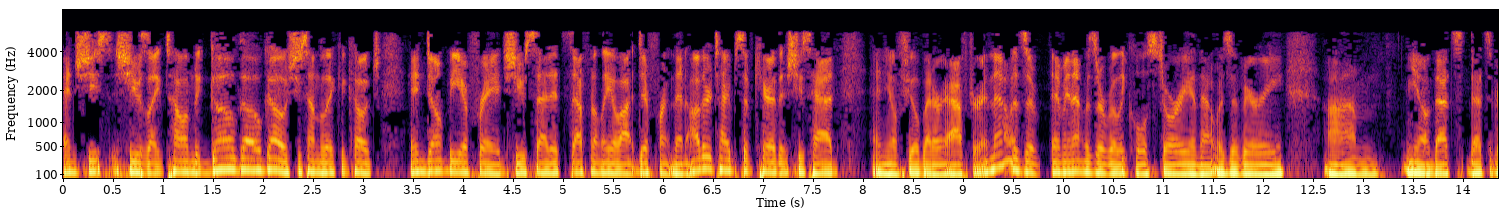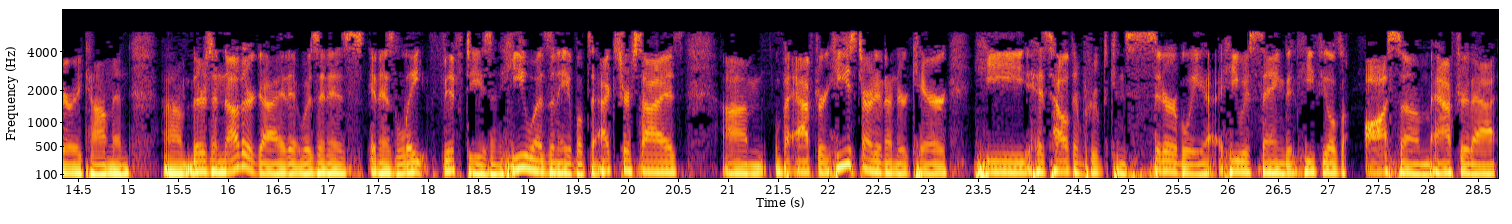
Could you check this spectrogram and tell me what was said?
and she she was like tell them to go go go. She sounded like a coach and don't be afraid. She said it's definitely a lot different than other types of care that she's had and you'll feel better after. And that was a I mean that was a really cool story and that was a very um you know that's that's very common. Um, there's another guy that was in his in his late 50s and he wasn't able to exercise, um, but after he started under care, he his health improved considerably. He was saying that he feels awesome after that.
